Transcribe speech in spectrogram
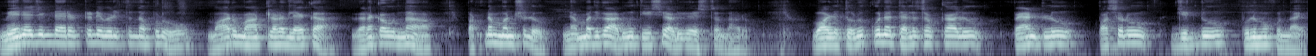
మేనేజింగ్ డైరెక్టర్ని వెళ్తున్నప్పుడు మారు మాట్లాడలేక వెనక ఉన్న పట్నం మనుషులు నెమ్మదిగా అడుగు తీసి అడుగేస్తున్నారు వాళ్ళు తొడుక్కున్న తెల్ల చొక్కాలు ప్యాంట్లు పసలు జిడ్డు పులుముకున్నాయి.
